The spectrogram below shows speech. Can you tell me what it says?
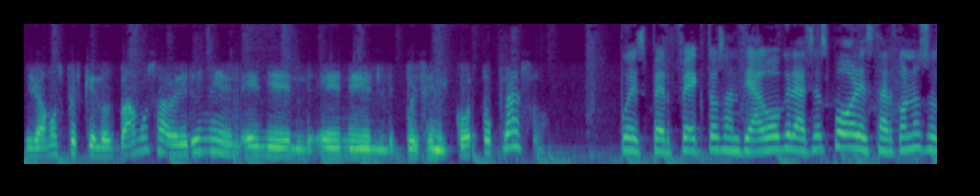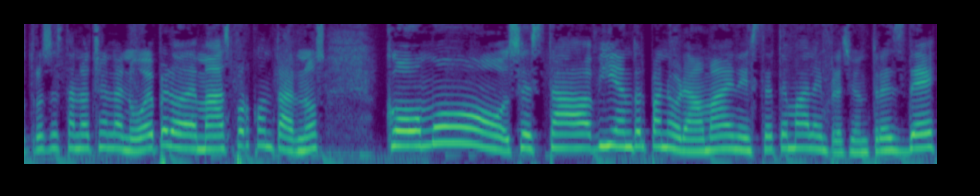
digamos, pues que los vamos a ver en el, en el, en el, pues en el corto plazo. Pues perfecto, Santiago, gracias por estar con nosotros esta noche en la nube, pero además por contarnos cómo se está viendo el panorama en este tema de la impresión 3D,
